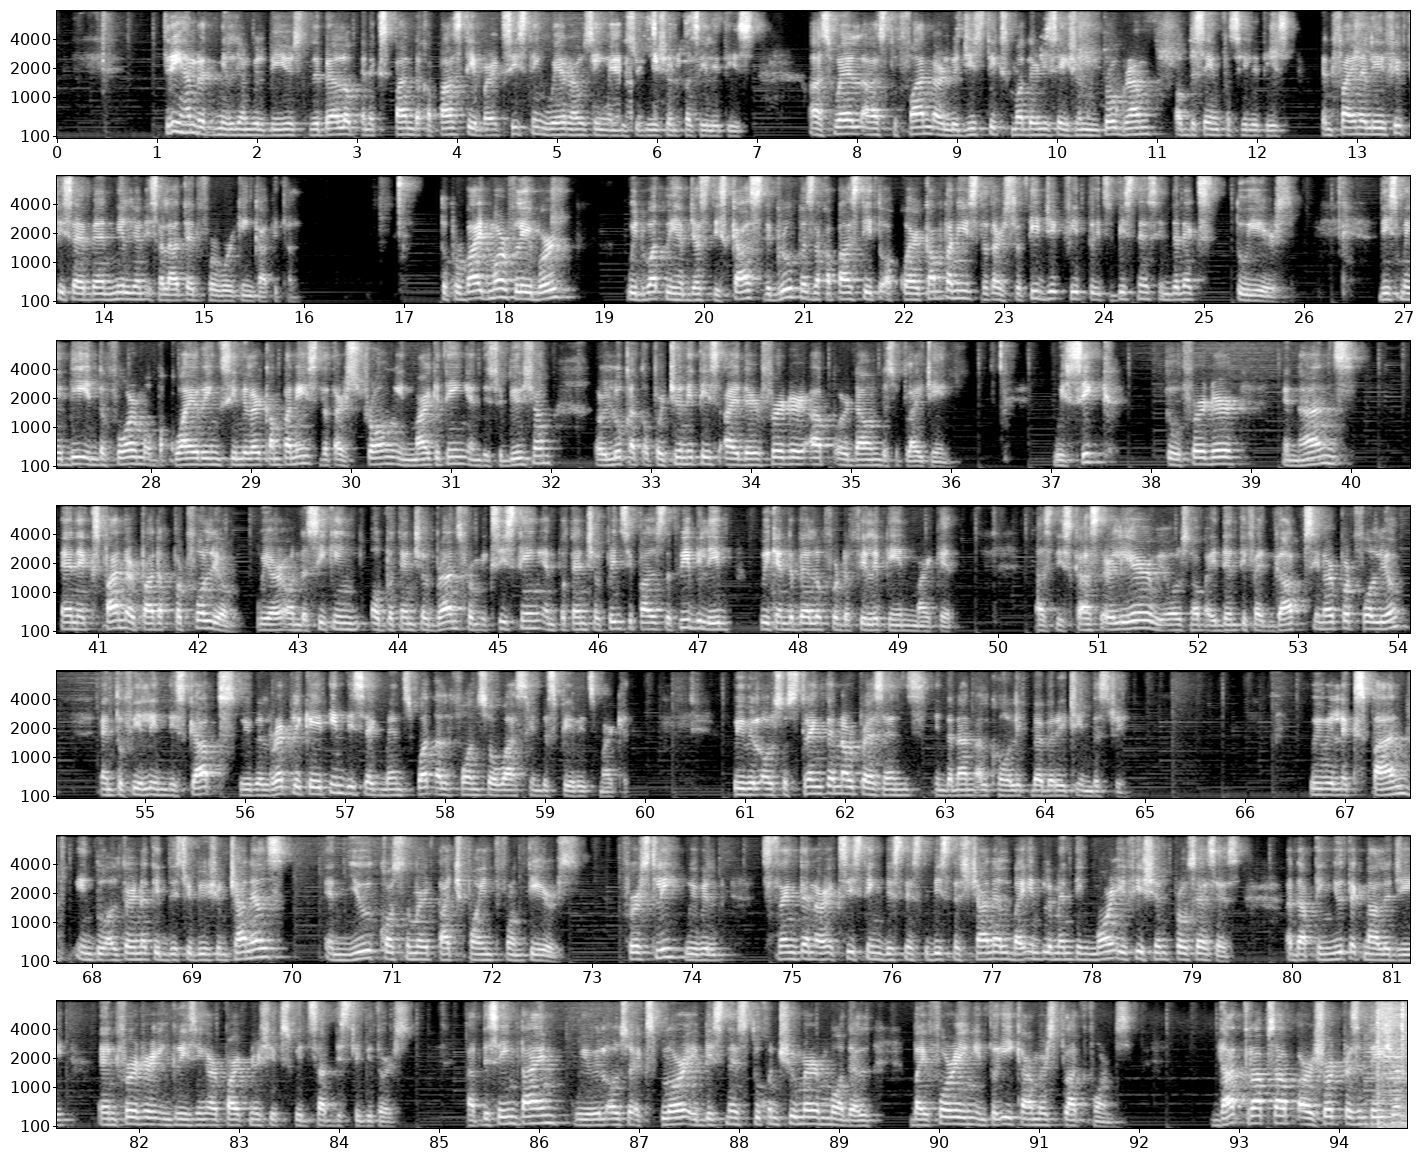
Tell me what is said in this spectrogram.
300 million will be used to develop and expand the capacity of our existing warehousing and distribution facilities, as well as to fund our logistics modernization program of the same facilities. And finally, 57 million is allotted for working capital. To provide more flavor with what we have just discussed, the group has the capacity to acquire companies that are strategic fit to its business in the next two years. This may be in the form of acquiring similar companies that are strong in marketing and distribution or look at opportunities either further up or down the supply chain. We seek to further enhance and expand our product portfolio. We are on the seeking of potential brands from existing and potential principals that we believe we can develop for the Philippine market. As discussed earlier, we also have identified gaps in our portfolio. And to fill in these gaps, we will replicate in these segments what Alfonso was in the spirits market. We will also strengthen our presence in the non-alcoholic beverage industry. We will expand into alternative distribution channels and new customer touchpoint frontiers. Firstly, we will strengthen our existing business-to-business channel by implementing more efficient processes, adopting new technology, and further increasing our partnerships with sub-distributors. At the same time, we will also explore a business-to-consumer model by foraying into e-commerce platforms. That wraps up our short presentation.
